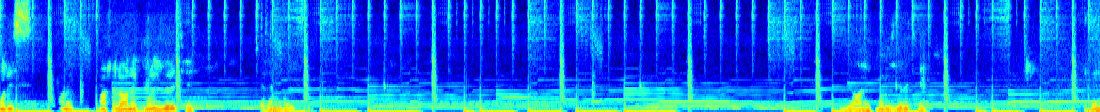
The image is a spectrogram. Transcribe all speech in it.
মরিচ অনেক মশলা অনেক মরিচ ধরেছে। দেখেন মরিচ। অনেক মরিচ ধরেছে। দেখেন,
